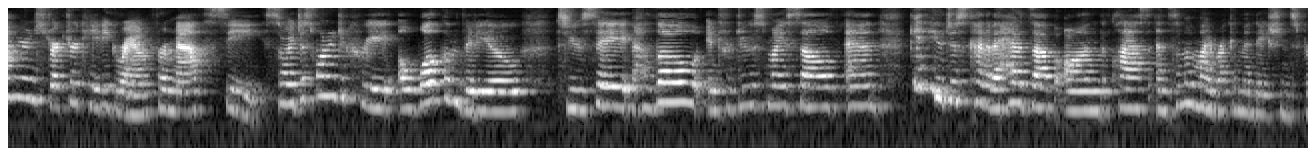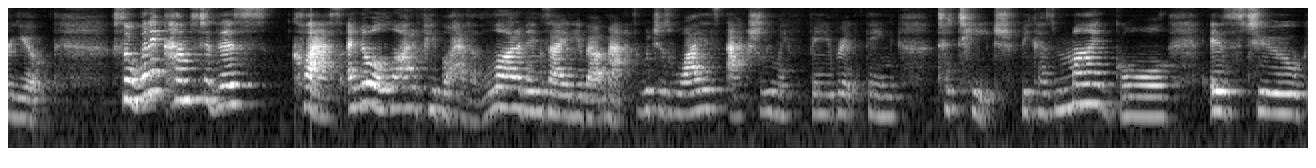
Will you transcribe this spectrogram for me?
I'm your instructor Katie Graham for Math C. So I just wanted to create a welcome video to say hello, introduce myself, and give you just kind of a heads up on the class and some of my recommendations for you. So when it comes to this class, I know a lot of people have a lot of anxiety about math, which is why it's actually my favorite thing to teach because my goal is to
